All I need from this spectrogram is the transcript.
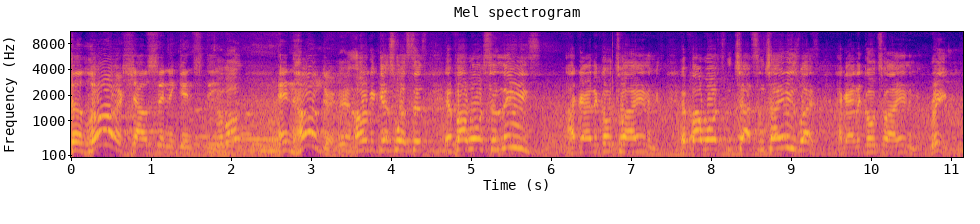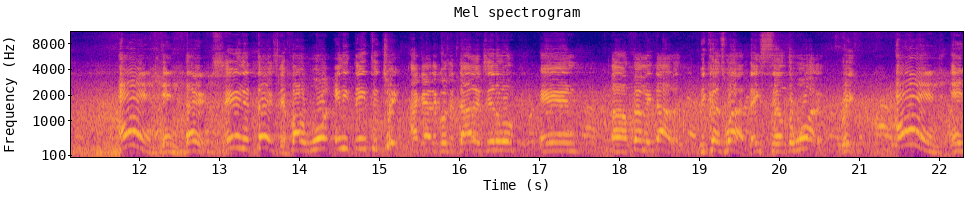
the Lord shall sin against thee. Come on. And hunger. And hunger, guess what, sis? If I want some leaves, I gotta go to our enemies. If I want some, some Chinese rice, I gotta go to our enemy. Read. And in thirst. And in thirst. If I want anything to drink, I gotta go to Dollar General and uh, Family Dollar. Because why? They sell the water. Read. And in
